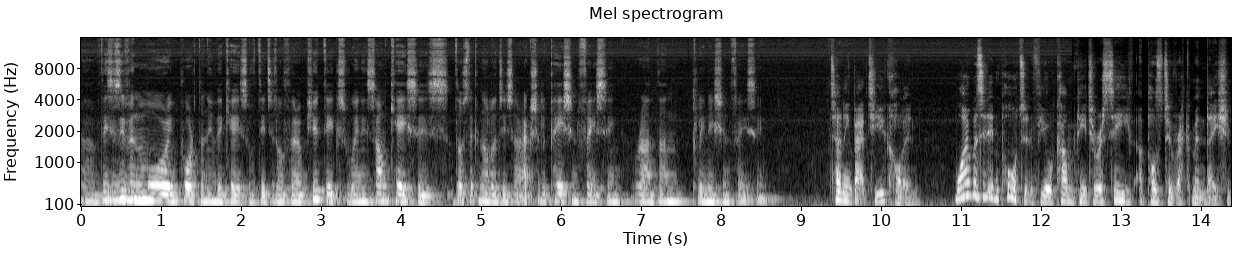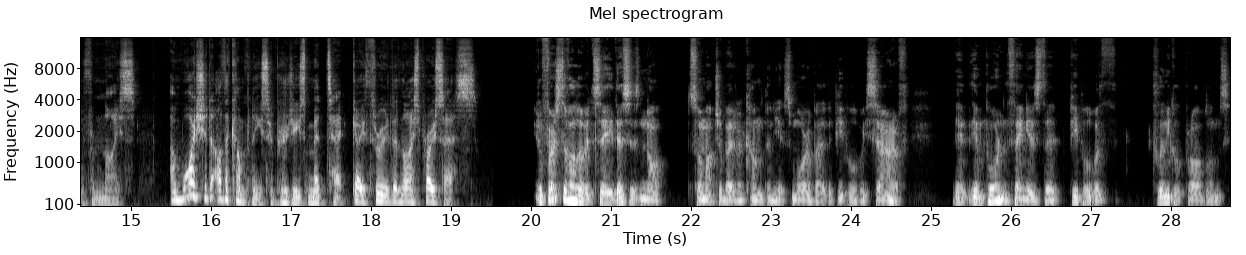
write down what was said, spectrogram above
Uh, this is even more important in the case of digital therapeutics, when in some cases those technologies are actually patient facing rather than clinician facing. Turning back to you, Colin, why was it important for your company to receive a positive recommendation from NICE? And why should other companies who produce medtech go through the NICE process? You know, first of all, I would say this is not so much about a company, it's more about the people we serve. The, the important thing is that people with clinical problems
